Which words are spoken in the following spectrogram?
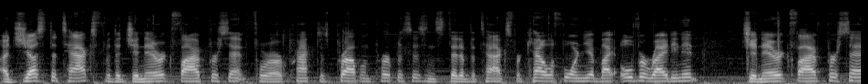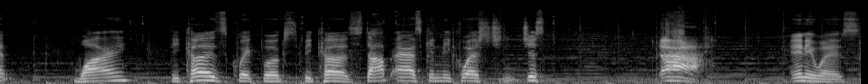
adjust the tax for the generic 5% for our practice problem purposes instead of the tax for California by overriding it generic 5%. Why? Because QuickBooks, because stop asking me questions. Just, ah. Anyways,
